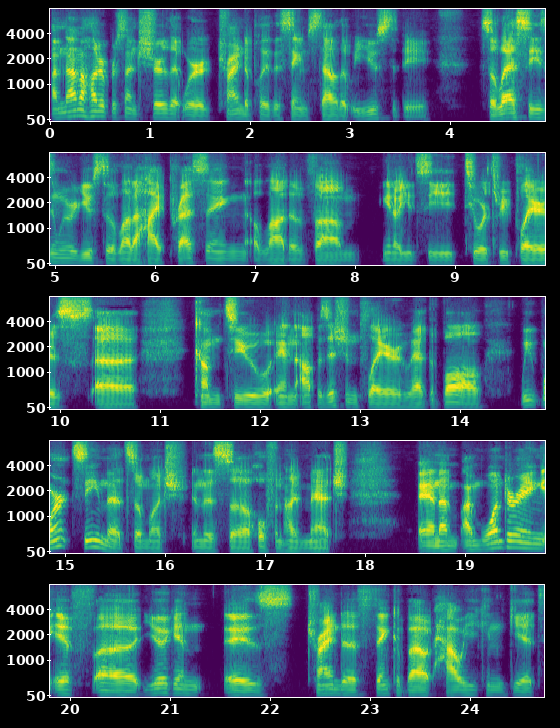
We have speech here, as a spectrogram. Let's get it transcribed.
I'm not 100% sure that we're trying to play the same style that we used to be. So last season we were used to a lot of high pressing, a lot of um, you know you'd see two or three players uh, come to an opposition player who had the ball. We weren't seeing that so much in this uh, Hoffenheim match, and I'm I'm wondering if uh, Jurgen is trying to think about how he can get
